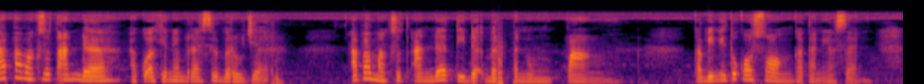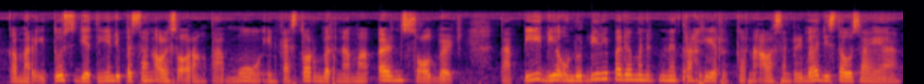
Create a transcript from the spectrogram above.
Apa maksud Anda? Aku akhirnya berhasil berujar. Apa maksud Anda tidak berpenumpang? Kabin itu kosong, kata Nielsen. Kamar itu sejatinya dipesan oleh seorang tamu, investor bernama Ernst Solberg. Tapi dia undur diri pada menit-menit terakhir karena alasan pribadi setahu saya.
